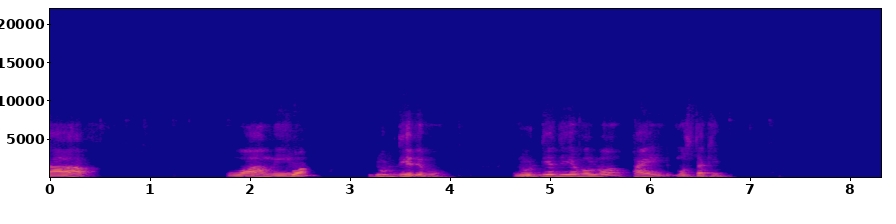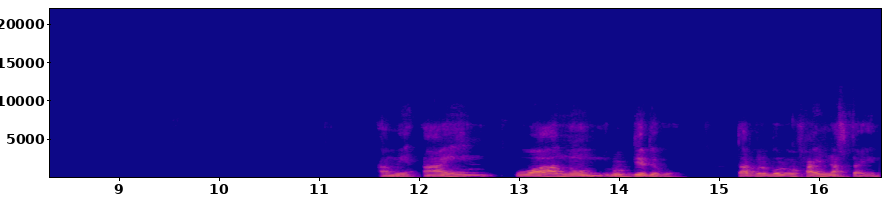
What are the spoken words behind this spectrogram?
কাফ ওয়া মিম রুট দিয়ে দেব। রুট দিয়ে দিয়ে বলব ফাইন্ড মুস্তাকিম। আমি আইন ওয়া নুন রুট দিয়ে দেব। তারপরে বলব ফাইন্ড নাস্তাইন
